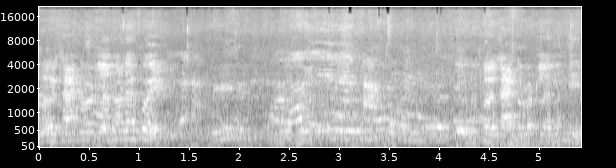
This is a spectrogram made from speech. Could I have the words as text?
હવે શાક રોટલા થોડા કોઈ હવે શાક રોટલા નથી.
